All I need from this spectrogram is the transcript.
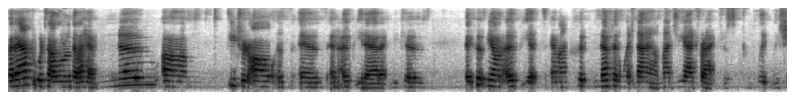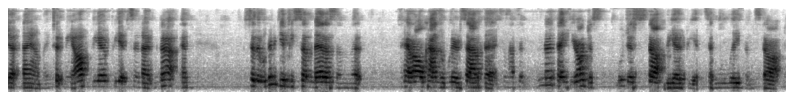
But afterwards, I learned that I have no um, future at all as, as an opiate addict because they put me on opiates and I could nothing went down. My GI tract just completely shut down. They took me off the opiates and opened up, and so they were going to give me some medicine that had all kinds of weird side effects. And I said, no, thank you. I'll just we'll just stop the opiates and we'll leave them stopped.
